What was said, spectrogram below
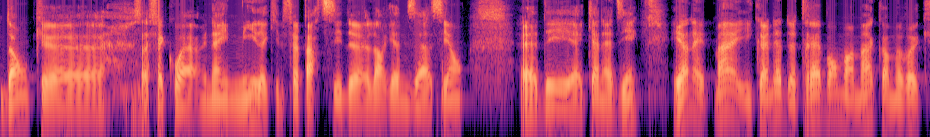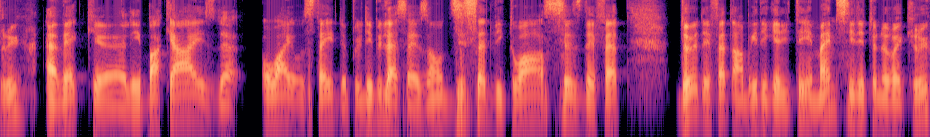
Donc, euh, ça fait quoi? Un an et demi qu'il fait partie de l'organisation euh, des Canadiens. Et honnêtement, il connaît de très bons moments comme recrue avec les Buckeyes de Ohio State depuis le début de la saison. 17 victoires, 6 défaites, 2 défaites en bris d'égalité. Et même s'il est une recrue,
